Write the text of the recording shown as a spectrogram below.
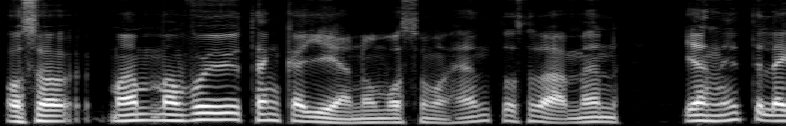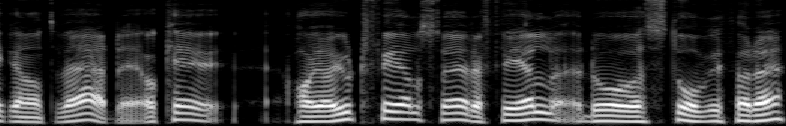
Och så, man, man får ju tänka igenom vad som har hänt och sådär, men egentligen inte lägga något värde. Okej, har jag gjort fel så är det fel, då står vi för det.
